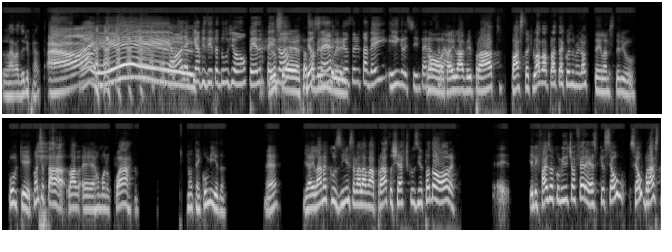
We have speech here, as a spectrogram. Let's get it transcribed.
Lavador de prato. Ah! Aê! Olha aqui a visita do João Pedro Deu fez, ó. certo, tá Deu certo inglês. que o Túlio tá bem inglês internacional. Pronto, aí lavei prato, bastante. Lavar prato é a coisa melhor que tem lá no exterior. Por quê? Quando você tá lá, é, arrumando o quarto, não tem comida, né? E aí lá na cozinha, que você vai lavar prato, o chefe de cozinha toda hora, ele faz uma comida e te oferece, porque você é o, você é o braço,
